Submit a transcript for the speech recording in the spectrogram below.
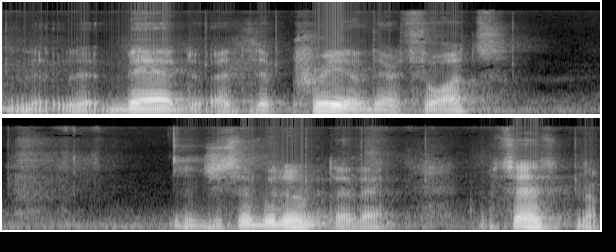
the bad, at the pre of their thoughts. It just said, we don't do that. It says, no.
